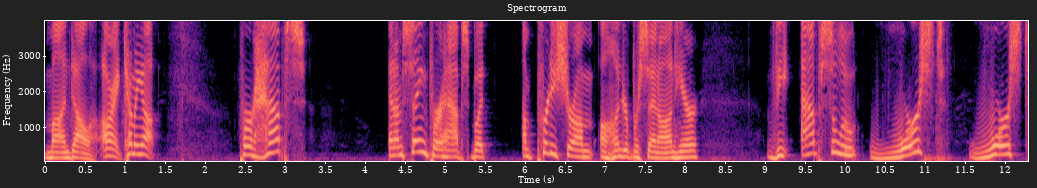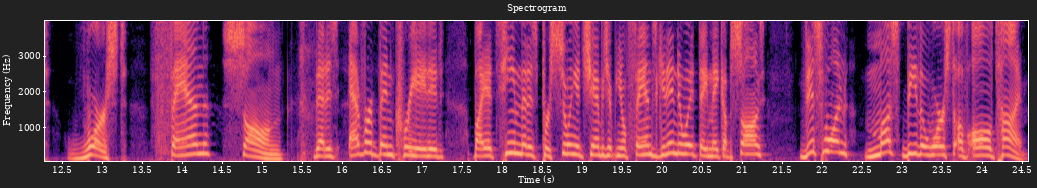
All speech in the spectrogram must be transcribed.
Mandala. All right, coming up. Perhaps, and I'm saying perhaps, but I'm pretty sure I'm 100% on here the absolute worst, worst, worst fan song that has ever been created by a team that is pursuing a championship. You know, fans get into it, they make up songs. This one must be the worst of all time.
